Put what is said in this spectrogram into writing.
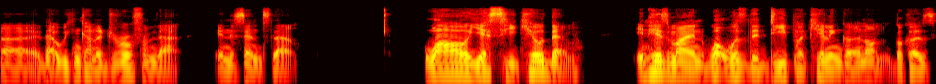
uh, that we can kind of draw from that in the sense that while, yes, he killed them, in his mind, what was the deeper killing going on? Because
